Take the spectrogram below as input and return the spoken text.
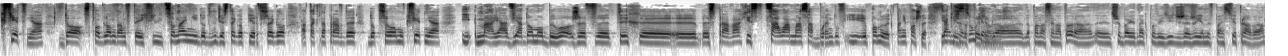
kwietnia do, spoglądam w tej chwili, co najmniej do 21, a tak naprawdę do przełomu kwietnia i maja wiadomo było, że w tych e, e, sprawach jest cała masa błędów i pomyłek. Panie pośle, jak jest szacunkiem dla, dla pana senatora, y, trzeba jednak powiedzieć, że żyjemy w państwie prawa.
